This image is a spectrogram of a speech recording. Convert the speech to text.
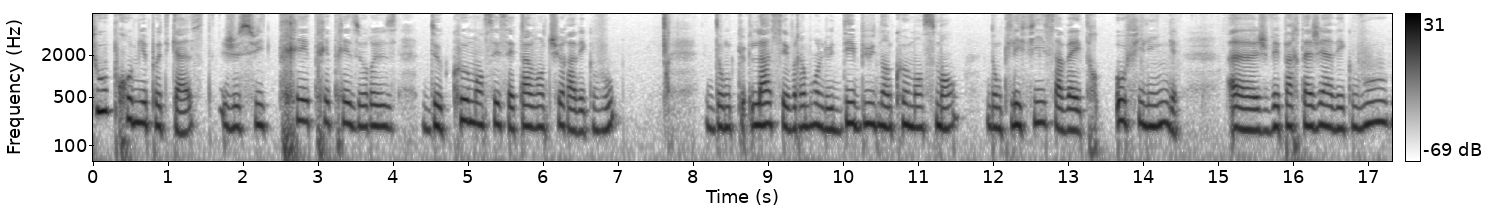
tout premier podcast. Je suis très très très heureuse de commencer cette aventure avec vous. Donc là, c'est vraiment le début d'un commencement. Donc les filles, ça va être au feeling. Euh, je vais partager avec vous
